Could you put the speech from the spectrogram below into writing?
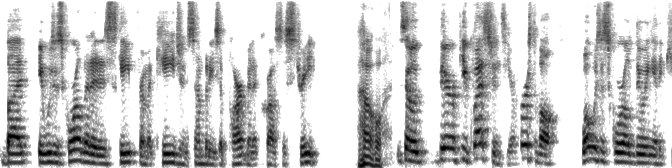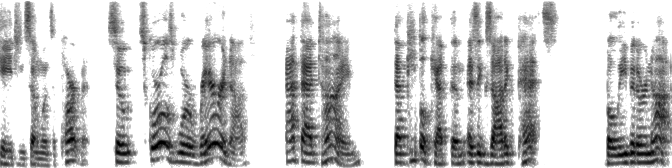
but it was a squirrel that had escaped from a cage in somebody's apartment across the street. Oh. So there are a few questions here. First of all, what was a squirrel doing in a cage in someone's apartment? So squirrels were rare enough at that time that people kept them as exotic pets, believe it or not.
